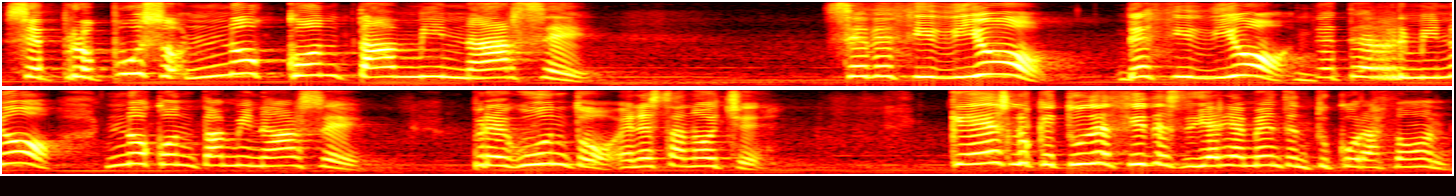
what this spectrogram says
se propuso no contaminarse se decidió, decidió, determinó no contaminarse. Pregunto en esta noche, ¿qué es lo que tú decides diariamente en tu corazón?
